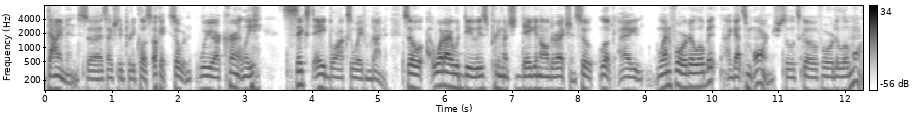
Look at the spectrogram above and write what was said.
diamond, so that's actually pretty close. Okay, so we're, we are currently six to eight blocks away from diamond. So what I would do is pretty much dig in all directions. So look, I went forward a little bit. I got some orange. So let's go forward a little more.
